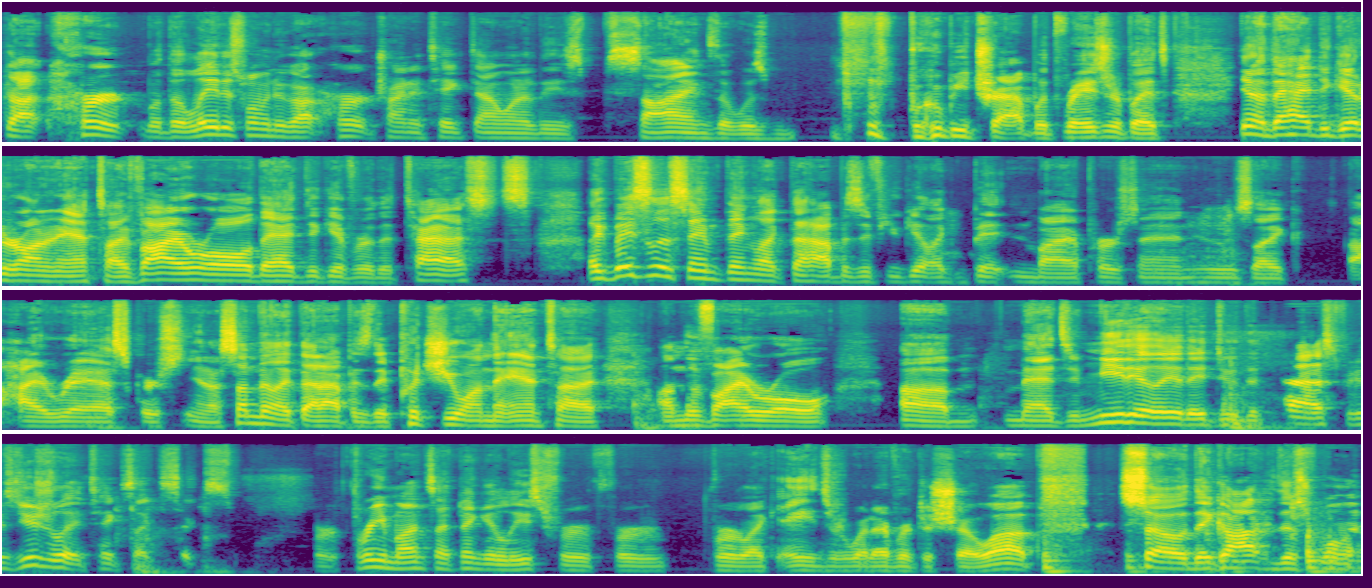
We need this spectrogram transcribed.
got hurt, well, the latest woman who got hurt trying to take down one of these signs that was booby trapped with razor blades. You know, they had to get her on an antiviral. They had to give her the tests. Like basically the same thing like that happens if you get like bitten by a person who's like a high risk or you know something like that happens. They put you on the anti on the viral um, meds immediately. They do the test because usually it takes like six or three months, I think, at least for for for like AIDS or whatever to show up. So they got this woman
